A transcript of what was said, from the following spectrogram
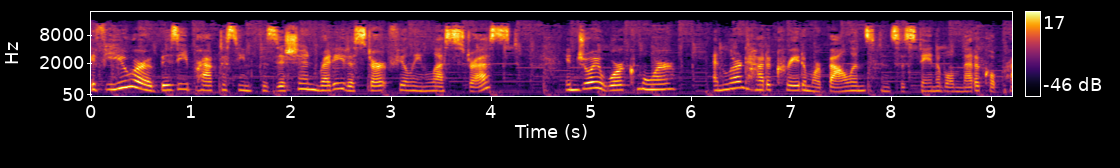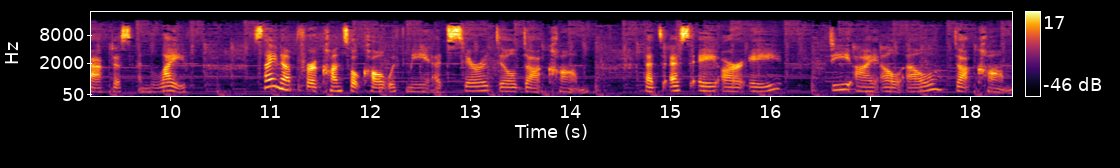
If you are a busy practicing physician ready to start feeling less stressed, enjoy work more, and learn how to create a more balanced and sustainable medical practice and life, sign up for a consult call with me at saradill.com. That's S A R A D I L L.com.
